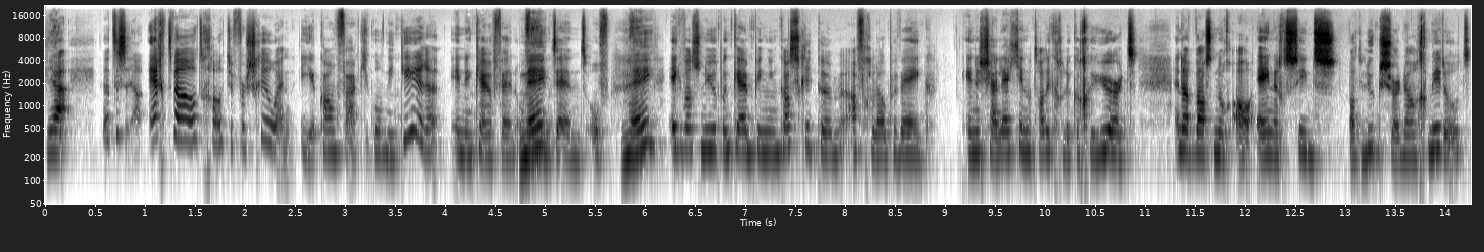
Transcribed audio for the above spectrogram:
Ja, Dat is echt wel het grote verschil. En je kan vaak je communiceren in een caravan of Nee. in een tent. Of nee. Ik was nu op een camping in Castricum afgelopen week. In een chaletje en dat had ik gelukkig gehuurd. En dat was nogal enigszins wat luxer dan gemiddeld.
